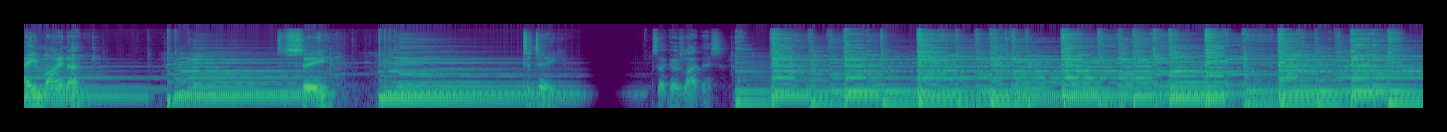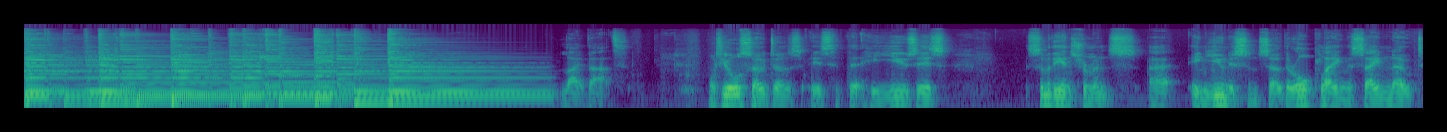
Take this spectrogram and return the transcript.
A minor to C to D. So it goes like this. That. What he also does is that he uses some of the instruments uh, in unison, so they're all playing the same note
